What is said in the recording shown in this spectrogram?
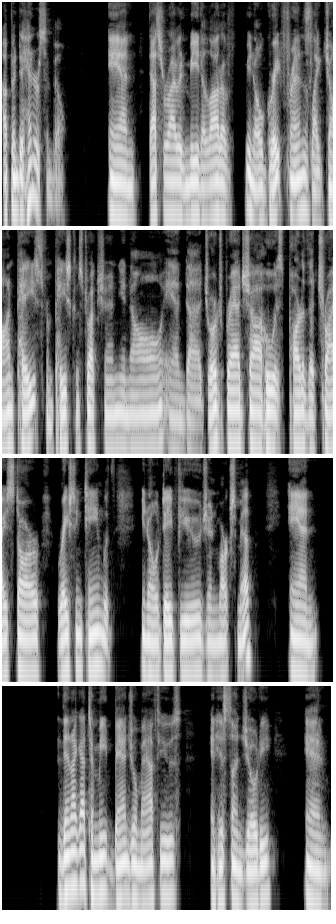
up into hendersonville and that's where I would meet a lot of, you know, great friends like John Pace from Pace Construction, you know, and uh, George Bradshaw, who was part of the TriStar racing team with, you know, Dave Fuge and Mark Smith. And then I got to meet Banjo Matthews and his son Jody. And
